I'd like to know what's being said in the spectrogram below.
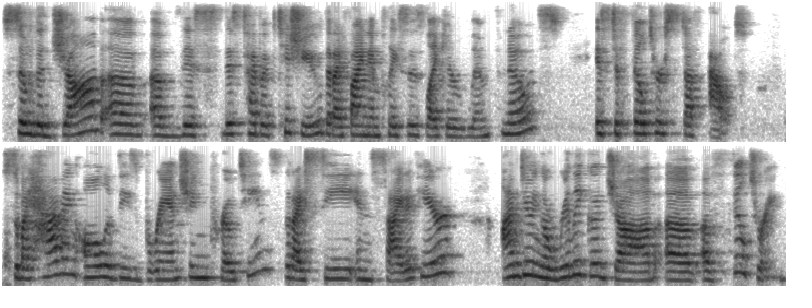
So the job of, of this, this type of tissue that I find in places like your lymph nodes is to filter stuff out. So by having all of these branching proteins that I see inside of here, I'm doing a really good job of, of filtering.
